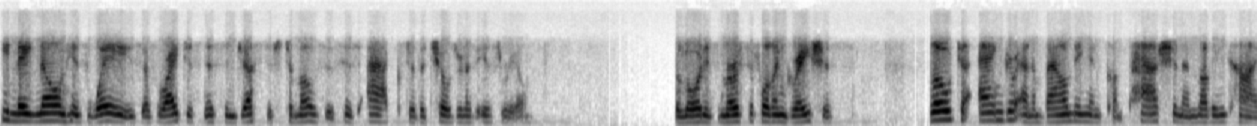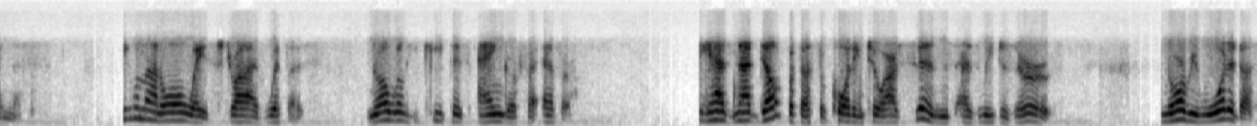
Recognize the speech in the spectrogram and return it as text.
He made known his ways of righteousness and justice to Moses, his acts to the children of Israel. The Lord is merciful and gracious slow to anger and abounding in compassion and loving kindness. He will not always strive with us, nor will he keep his anger forever. He has not dealt with us according to our sins as we deserve, nor rewarded us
